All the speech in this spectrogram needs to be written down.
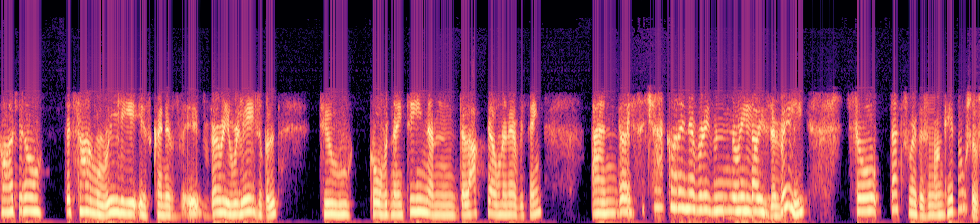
God, you know, the song really is kind of eh, very relatable to COVID nineteen and the lockdown and everything. And I said, yeah, God, I never even realised it really. So that's where the song came out of.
